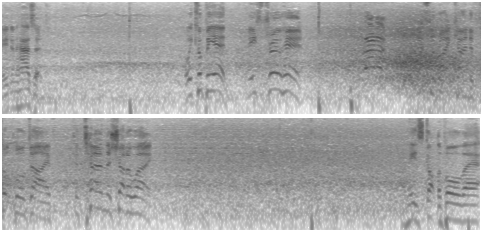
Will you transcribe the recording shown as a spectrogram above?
Eden Hazard. Oh, he could be in. He's through here. Runner! That's the right kind of football dive to turn the shot away. Well, he's got the ball there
